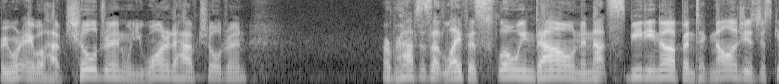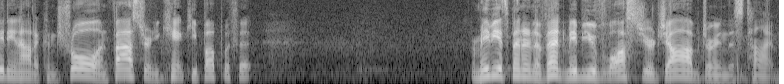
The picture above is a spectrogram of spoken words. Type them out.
or you weren't able to have children when you wanted to have children. Or perhaps it's that life is slowing down and not speeding up, and technology is just getting out of control and faster, and you can't keep up with it. Or maybe it's been an event. Maybe you've lost your job during this time.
